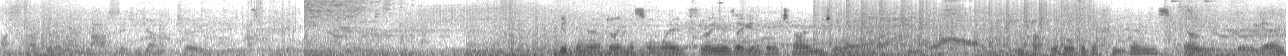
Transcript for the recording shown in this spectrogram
I suppose the little jumped too. The good thing about doing this on wave 3 is I get a bit of time to um, keep up with all the different things. Oh, there we go.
